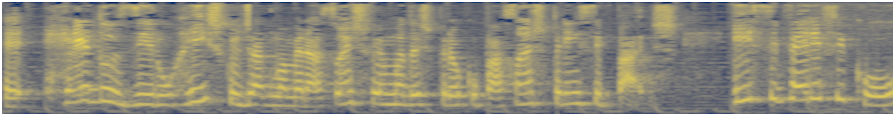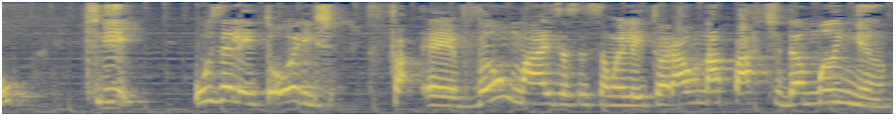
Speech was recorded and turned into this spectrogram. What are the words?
É, reduzir o risco de aglomerações foi uma das preocupações principais. E se verificou que os eleitores é, vão mais à sessão eleitoral na parte da manhã,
